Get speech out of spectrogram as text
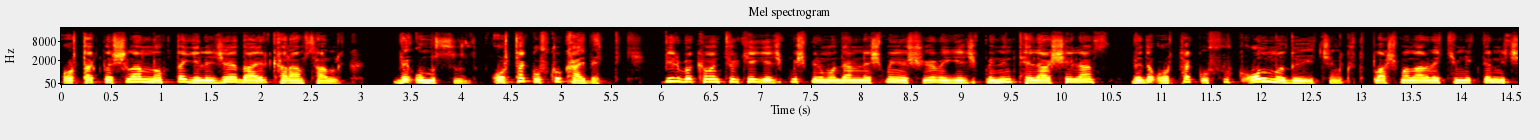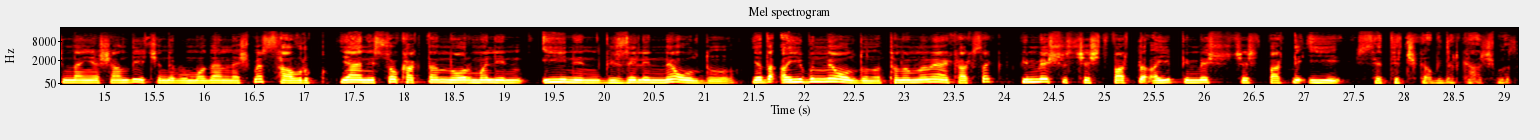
ortaklaşılan nokta geleceğe dair karamsarlık ve umutsuzluk. Ortak ufku kaybettik. Bir bakıma Türkiye gecikmiş bir modernleşme yaşıyor ve gecikmenin telaşıyla ve de ortak ufuk olmadığı için kutuplaşmalar ve kimliklerin içinden yaşandığı için de bu modernleşme savruk. Yani sokaktan normalin, iyinin, güzelin ne olduğu ya da ayıbın ne olduğunu tanımlamaya kalksak 1500 çeşit farklı ayıp, 1500 çeşit farklı iyi seti çıkabilir karşımıza.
